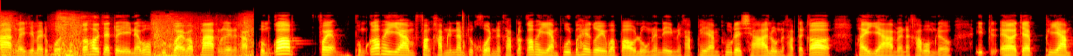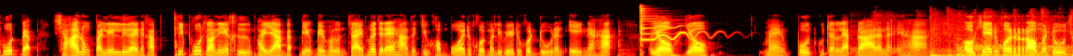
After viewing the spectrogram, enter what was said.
มากๆเลยใช่ไหมทุกคนผมก็เข้าใจตัวเองนะว่าผมพูดไวมากๆเลยนะครับผมก็ ผมก็พยายามฟังคำแนะนำทุกคนนะครับแล้วก็พยายามพูดให้ตัวเองเบาๆลงนั่นเองนะครับพยายามพูดช้าลงนะครับ แต่ก็พยายามแล้วนะครับ ผมเดี๋ยวจะพยายามพูดแบบช้าลงไปเรื่อยๆนะครับที่พูดตอนนี้ก็คือพยายามแบบเบี่ยงเบนความสนใจ เพื่อจะได้หาสกิลคอมโบให้ทุกคนมารีวิวทุกคนดูนั่นเองนะฮะโยโย แม่งพูดกูจะแรปได้แล้วเนี่ยไอ้ห่าโอเค ทุกคนเรามาดูส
